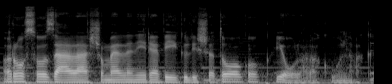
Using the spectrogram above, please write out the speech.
A rossz hozzáállásom ellenére végül is a dolgok jól alakulnak.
